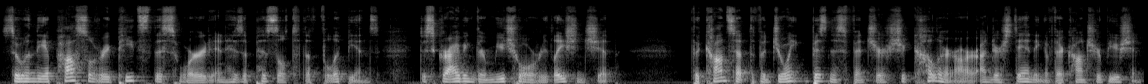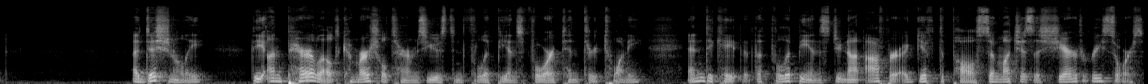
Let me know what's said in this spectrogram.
So when the apostle repeats this word in his epistle to the Philippians, describing their mutual relationship, the concept of a joint business venture should color our understanding of their contribution. Additionally, the unparalleled commercial terms used in Philippians 4:10 through 20 indicate that the Philippians do not offer a gift to Paul so much as a shared resource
